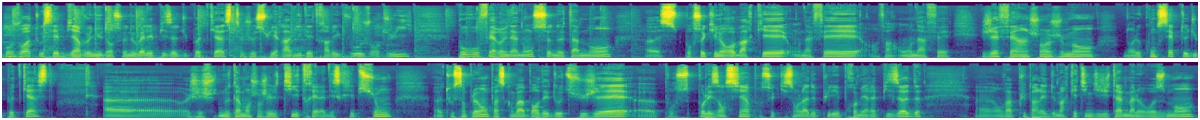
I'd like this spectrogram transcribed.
Bonjour à tous et bienvenue dans ce nouvel épisode du podcast. Je suis ravi d'être avec vous aujourd'hui pour vous faire une annonce, notamment euh, pour ceux qui l'ont remarqué, on a fait, enfin on a fait, j'ai fait un changement dans le concept du podcast. Euh, j'ai notamment changé le titre et la description, euh, tout simplement parce qu'on va aborder d'autres sujets. pour, les anciens, pour ceux qui sont là depuis les premiers épisodes, on va plus parler de marketing digital malheureusement,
